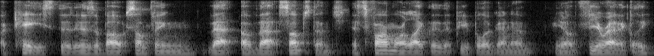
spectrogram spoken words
a case that is about something that of that substance, it's far more likely that people are going to, you know, theoretically,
